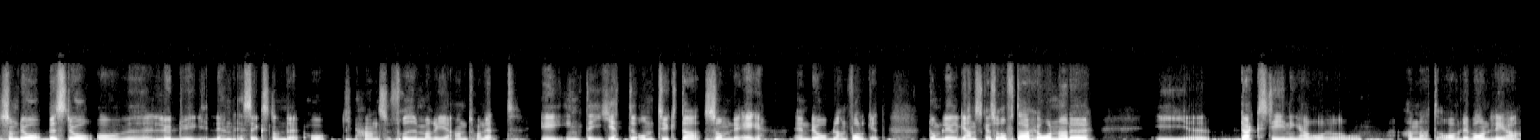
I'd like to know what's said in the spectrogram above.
som då består av eh, Ludvig den 16 och hans fru Maria Antoinette är inte jätteomtyckta som det är ändå bland folket. De blir ganska så ofta hånade i eh, dagstidningar och, och annat av det vanliga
